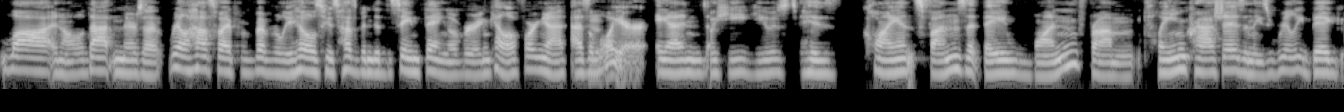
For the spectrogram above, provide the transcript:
law and all of that. And there's a real housewife of Beverly Hills whose husband did the same thing over in California as a yeah. lawyer. And he used his clients' funds that they won from plane crashes and these really big,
